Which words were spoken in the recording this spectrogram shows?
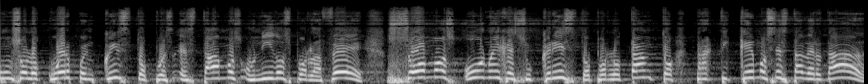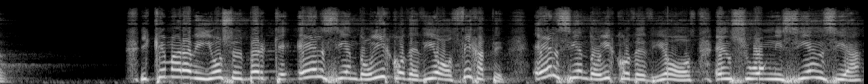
un solo cuerpo en Cristo, pues estamos unidos por la fe. Somos uno en Jesucristo, por lo tanto, practiquemos esta verdad. Y qué maravilloso es ver que Él siendo hijo de Dios, fíjate, Él siendo hijo de Dios, en su omnisciencia,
